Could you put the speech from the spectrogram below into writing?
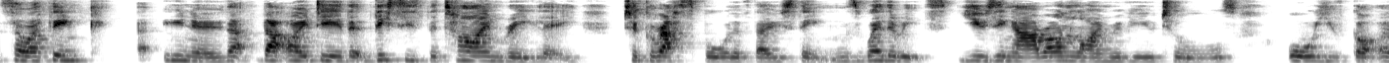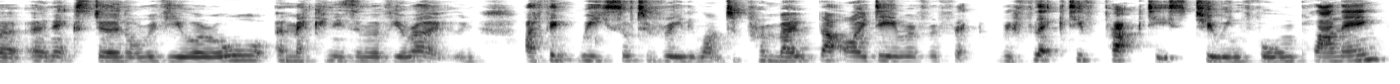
so I think you know that that idea that this is the time really to grasp all of those things whether it's using our online review tools or you've got a, an external reviewer or a mechanism of your own i think we sort of really want to promote that idea of reflect, reflective practice to inform planning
